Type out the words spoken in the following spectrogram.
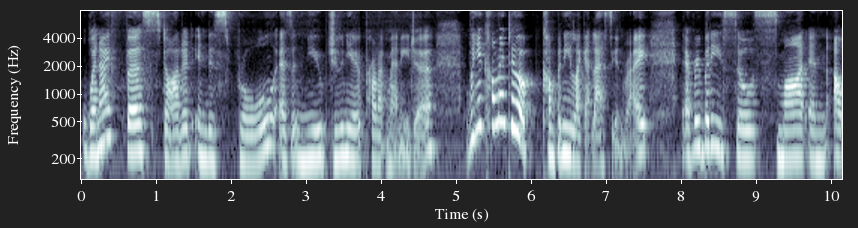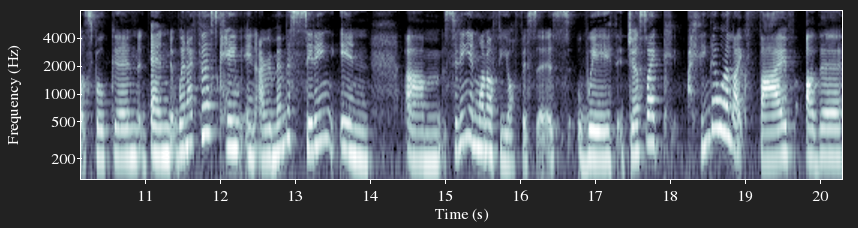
when I first started in this role as a new junior product manager, when you come into a company like Atlassian, right? Everybody is so smart and outspoken. And when I first came in, I remember sitting in um, sitting in one of the offices with just like I think there were like five other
